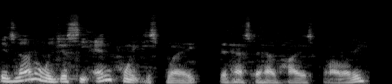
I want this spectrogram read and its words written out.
it's not only just the endpoint display that has to have highest quality,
